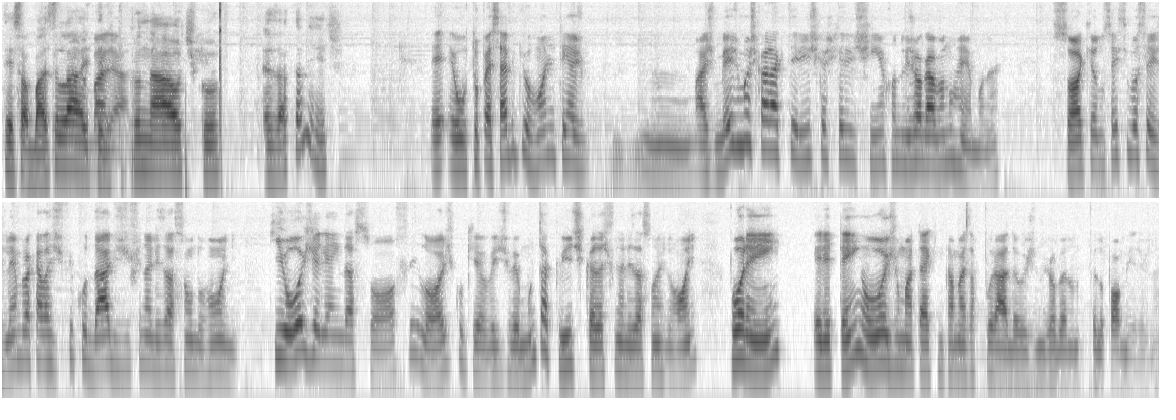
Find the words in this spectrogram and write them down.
ter sua base lá, e teve que ir pro Náutico. Exatamente. É, eu- tu percebe que o Rony tem as, hum, as mesmas características que ele tinha quando ele jogava no Remo, né? Só que eu não sei se vocês lembram aquelas dificuldades de finalização do Rony, que hoje ele ainda sofre, lógico que a gente vê muita crítica das finalizações do Rony, porém, ele tem hoje uma técnica mais apurada hoje jogando pelo Palmeiras, né?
